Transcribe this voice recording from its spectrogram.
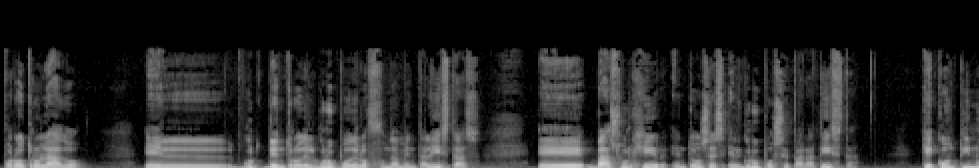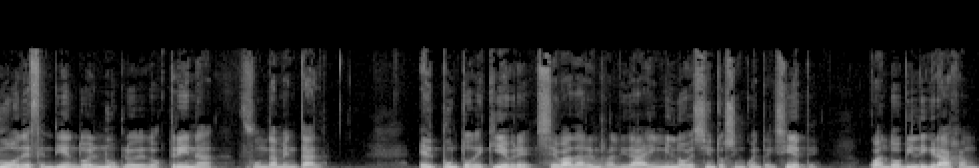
Por otro lado, dentro del grupo de los fundamentalistas eh, va a surgir entonces el grupo separatista, que continuó defendiendo el núcleo de doctrina fundamental. El punto de quiebre se va a dar en realidad en 1957, cuando Billy Graham,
